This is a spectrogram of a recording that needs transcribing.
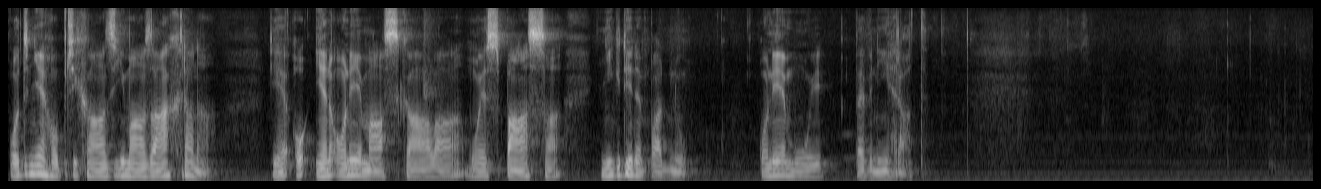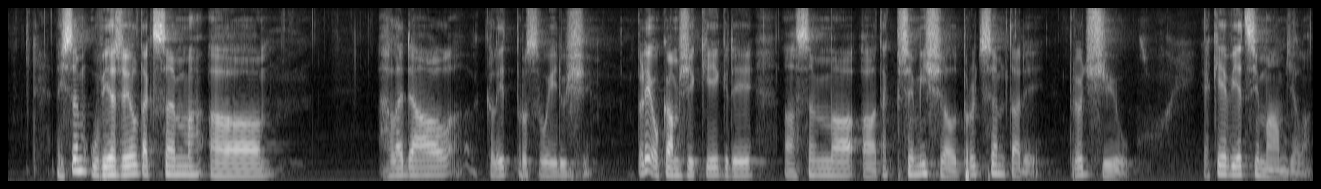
Od něho přichází má záchrana. Je, jen on je má skála, moje spása, nikdy nepadnu. On je můj pevný hrad. Než jsem uvěřil, tak jsem uh, hledal klid pro svoji duši. Byly okamžiky, kdy uh, jsem uh, tak přemýšlel, proč jsem tady, proč žiju, jaké věci mám dělat.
